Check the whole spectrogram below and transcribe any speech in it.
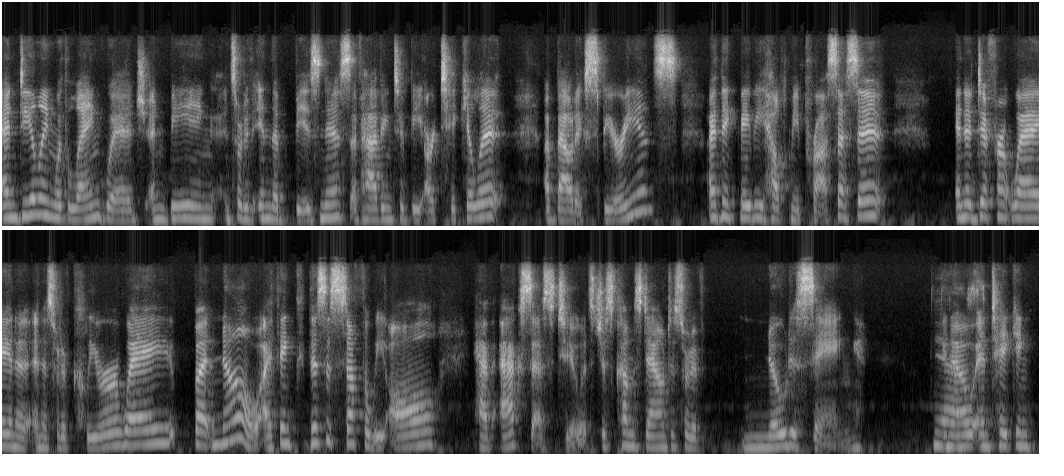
and dealing with language and being and sort of in the business of having to be articulate about experience i think maybe helped me process it in a different way in a, in a sort of clearer way. But no i think this is stuff that we all have access to. It just comes down to sort of noticing yes. you know and taking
